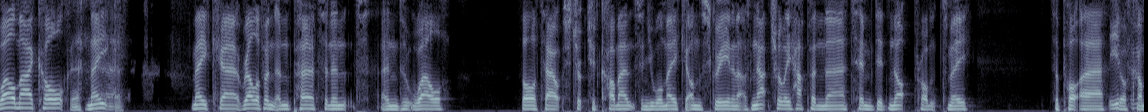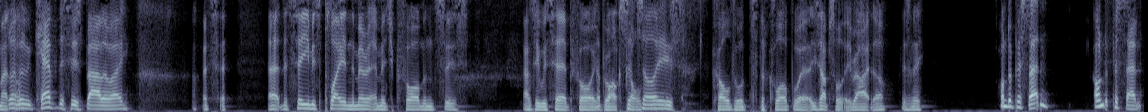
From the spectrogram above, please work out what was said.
Well, Michael, make make uh, relevant and pertinent and well thought out, structured comments, and you will make it on the screen. And that's naturally happened there. Tim did not prompt me to put uh, your infamous comment on. Kev, this is by the way. uh, the team is playing the mirror image performances as he was here before he The brought box Cold, toys. Calderwood to the club. Where he's absolutely right, though, isn't he? Hundred percent, hundred percent.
